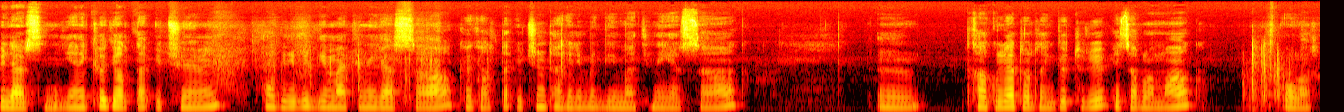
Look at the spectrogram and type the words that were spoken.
bilərsiniz. Yəni kök altda 3-ün təqribi qiymətini yazsaq, kök altda 3-ün təqribi qiymətini yazsaq, ə, kalkulyatordan götürüb hesablamaq olar.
